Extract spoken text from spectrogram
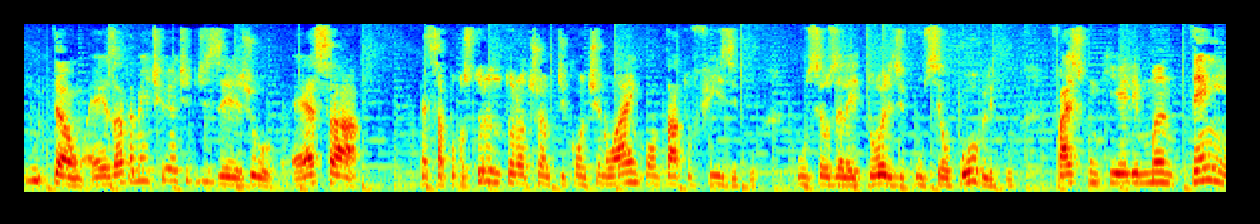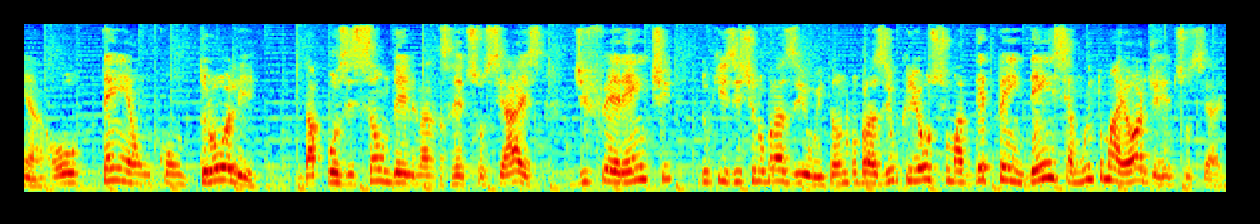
Então, é exatamente o que eu ia te dizer, Ju. Essa, essa postura do Donald Trump de continuar em contato físico com seus eleitores e com seu público faz com que ele mantenha ou tenha um controle da posição dele nas redes sociais diferente do que existe no Brasil. Então, no Brasil criou-se uma dependência muito maior de redes sociais,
